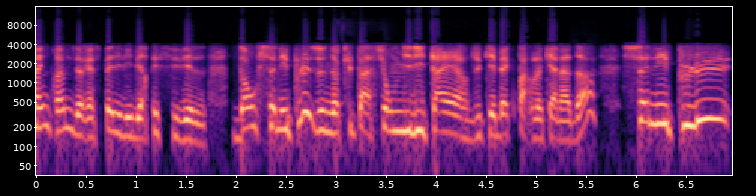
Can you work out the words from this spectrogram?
simple problème de respect des libertés civiles. Donc, ce n'est plus une occupation militaire du Québec par le Canada, ce n'est plus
